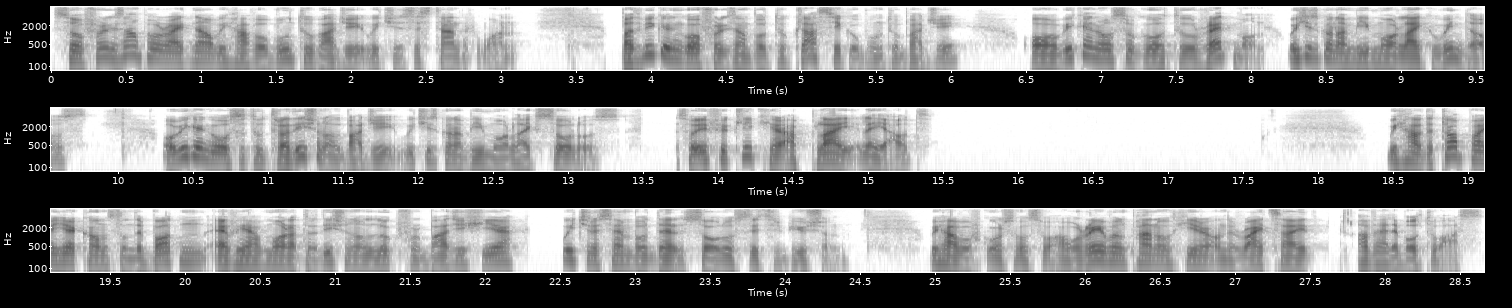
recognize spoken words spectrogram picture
So for example, right now we have Ubuntu Budgie, which is the standard one, but we can go, for example, to classic Ubuntu Budgie, or we can also go to Redmond, which is going to be more like Windows, or we can go also to traditional Budgie, which is going to be more like Solus. So if we click here, apply layout, we have the top bar here comes on the bottom, and we have more a traditional look for Budgie here, which resemble the Solus distribution. We have, of course, also our Raven panel here on the right side available to us.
